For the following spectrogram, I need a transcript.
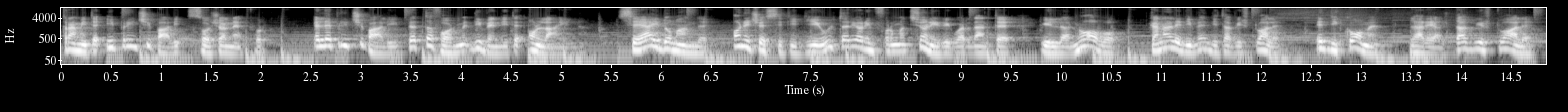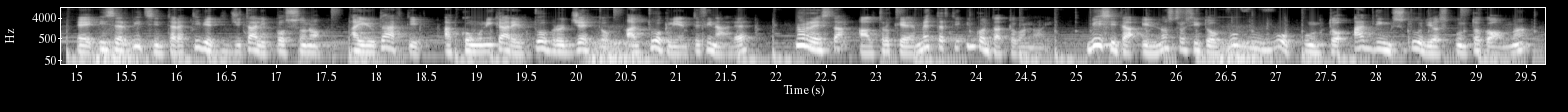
tramite i principali social network e le principali piattaforme di vendite online. Se hai domande o necessiti di ulteriori informazioni riguardante il nuovo canale di vendita virtuale e di come la realtà virtuale e i servizi interattivi e digitali possono aiutarti a comunicare il tuo progetto al tuo cliente finale, non resta altro che metterti in contatto con noi. Visita il nostro sito www.addingstudios.com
